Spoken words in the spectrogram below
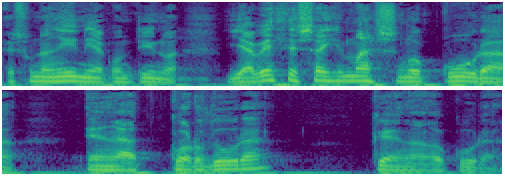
es una línea continua. Y a veces hay más locura en la cordura que en la locura.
